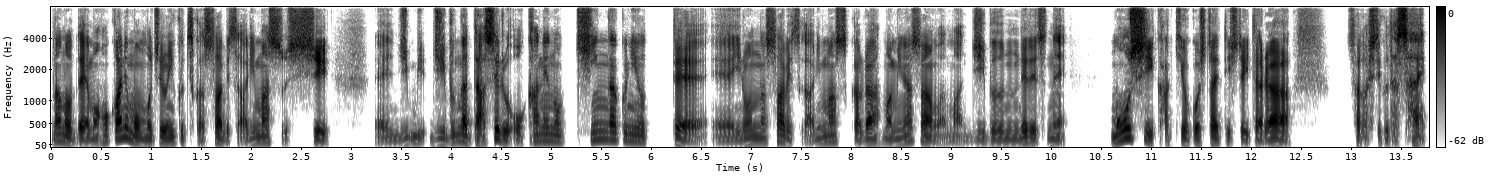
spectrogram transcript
なので、まあ、他にももちろんいくつかサービスありますし、えー、自分が出せるお金の金額によって、えー、いろんなサービスがありますから、まあ、皆さんはまあ自分でですねもし書き起こしたいって人いたら探してください。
